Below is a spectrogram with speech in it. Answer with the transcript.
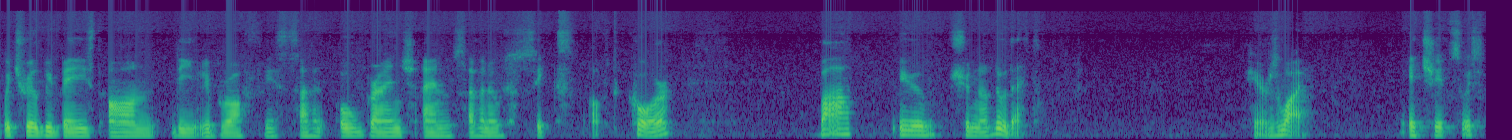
which will be based on the LibreOffice 7.0 branch and 7.06 of the core. But you should not do that. Here's why. It ships with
